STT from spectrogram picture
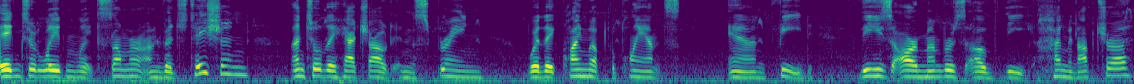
Eggs are laid in late summer on vegetation until they hatch out in the spring where they climb up the plants and feed. These are members of the Hymenoptera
